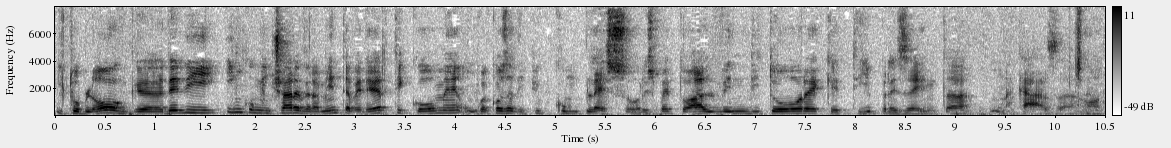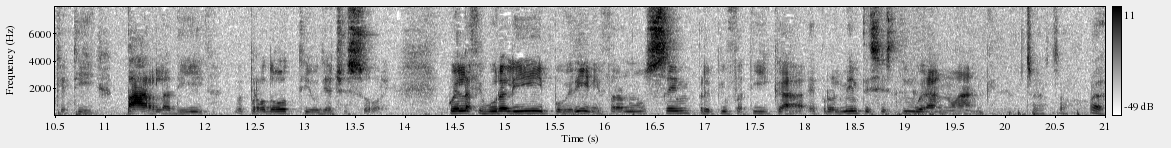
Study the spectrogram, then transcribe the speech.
il tuo blog, devi incominciare veramente a vederti come un qualcosa di più complesso rispetto al venditore che ti presenta una casa, certo. no? che ti parla di prodotti o di accessori quella figura lì, poverini, faranno sempre più fatica e probabilmente si estingueranno anche. Certo. Eh,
